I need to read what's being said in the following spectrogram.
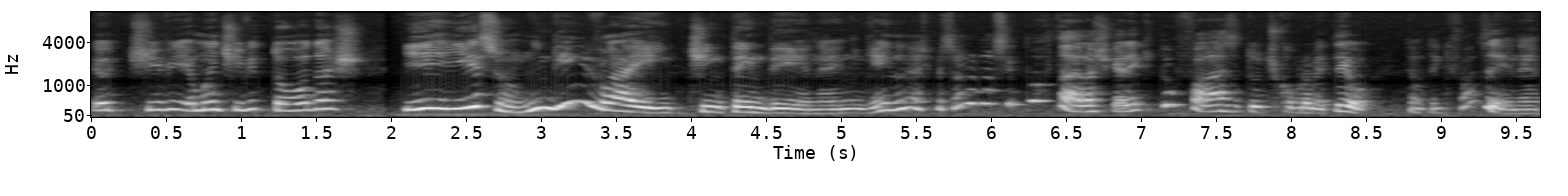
eu tive, eu mantive todas. E isso, ninguém vai te entender, né? Ninguém, as pessoas não vão se importar, elas querem que tu faça, tu te comprometeu, então tem que fazer, né?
